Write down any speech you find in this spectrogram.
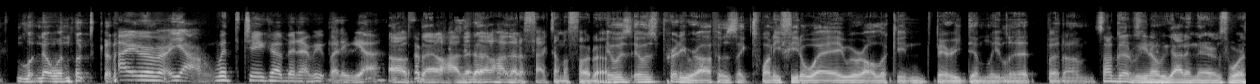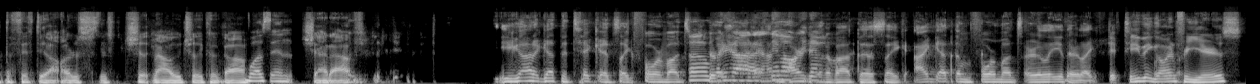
no one looked good. I remember, yeah, with Jacob and everybody. Yeah. oh, that'll have that, that'll have that effect on the photo. It was it was pretty rough. It was like twenty feet away. We were all looking very dimly lit, but um, It's all good. But, you know, we got in there. It was worth the fifty dollars. Malibu chili cook off. Wasn't. Shout out. you got to get the tickets like four months. Oh my Serena God, and I I am know, I arguing know. about this. Like I get them four months early. They're like fifteen. You've been going for years?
